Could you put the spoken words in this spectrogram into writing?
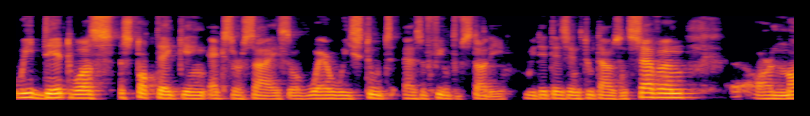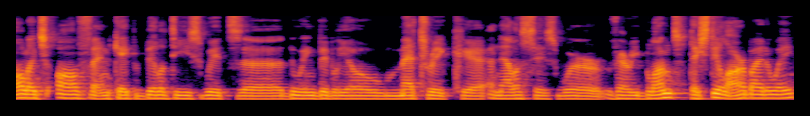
we did was a stock taking exercise of where we stood as a field of study. We did this in 2007. Our knowledge of and capabilities with uh, doing bibliometric uh, analysis were very blunt. They still are, by the way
